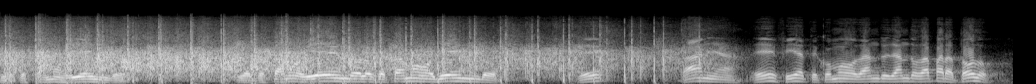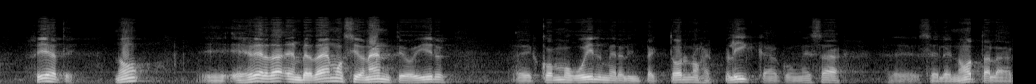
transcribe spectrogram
lo que estamos viendo, lo que estamos viendo, lo que estamos oyendo. ¿eh? Tania, eh, fíjate cómo dando y dando da para todo, fíjate, ¿no? Eh, es verdad, en verdad emocionante oír eh, cómo Wilmer, el inspector, nos explica, con esa, se le nota la,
